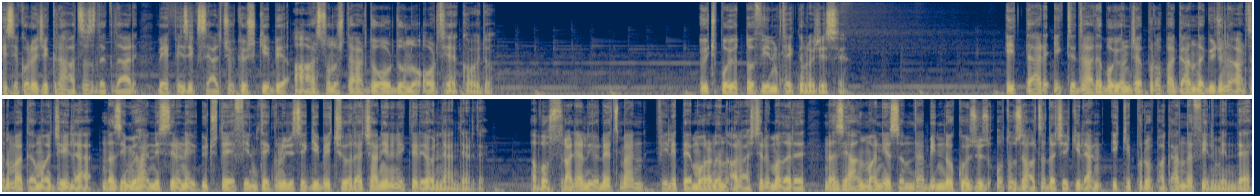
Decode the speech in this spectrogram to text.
psikolojik rahatsızlıklar ve fiziksel çöküş gibi ağır sonuçlar doğurduğunu ortaya koydu. 3 boyutlu film teknolojisi Hitler iktidarı boyunca propaganda gücünü artırmak amacıyla Nazi mühendislerini 3D film teknolojisi gibi çığır açan yenilikleri yönlendirdi. Avustralyalı yönetmen Philippe Mora'nın araştırmaları Nazi Almanyası'nda 1936'da çekilen iki propaganda filminde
